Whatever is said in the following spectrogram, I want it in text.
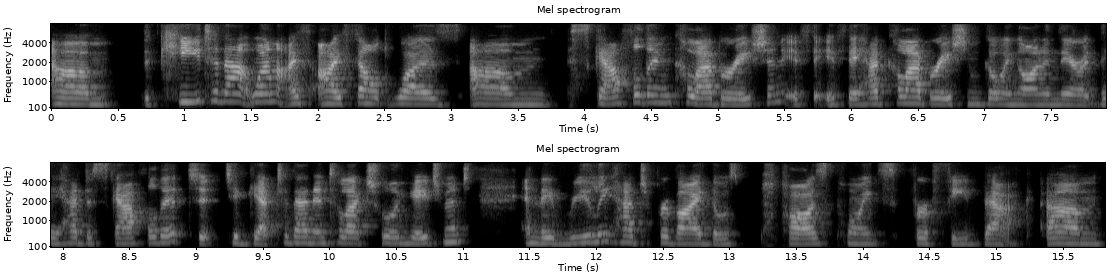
Um, the key to that one I, I felt was um, scaffolding collaboration. If, if they had collaboration going on in there, they had to scaffold it to, to get to that intellectual engagement. And they really had to provide those pause points for feedback. Um,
